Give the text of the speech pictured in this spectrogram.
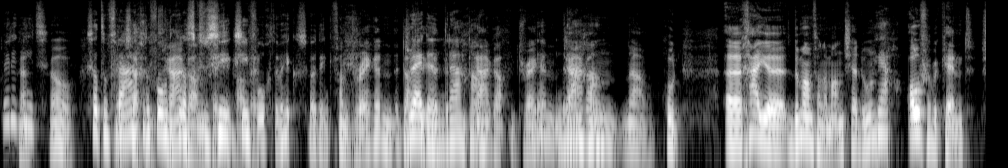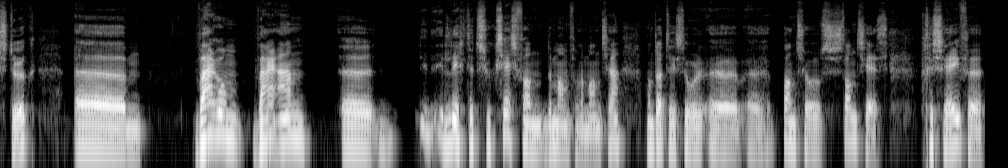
Weet ik Ja. niet. Oh, Ik zat hem vragen de volgende keer als ik Dragan, zie. ik zie volgende week of zo, denk ik. van Dragon. Dragon. Dragan. Draga- Dragon, Ja, Dragan. Dragan. Nou, goed. Eh, ga je De Man van La Mancha doen. Ja. Overbekend stuk. Ehm, waarom, waaraan eh, ligt het succes van De Man van La Mancha? Want dat is door eh eh Pancho Sanchez geschreven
